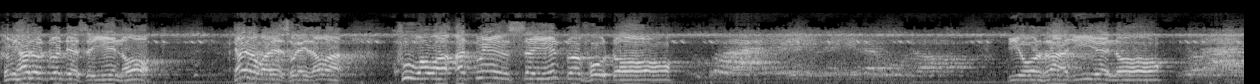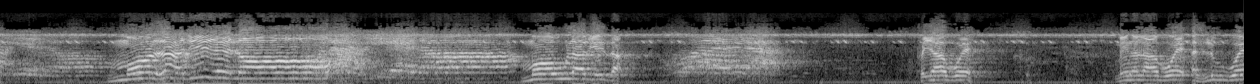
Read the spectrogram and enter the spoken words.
ခမရတို့တွေ့တဲ့စရင်တော့ ရတော့ပါလေဆိုလိုက်သမ်းမှာခုဘဝအတွင်းစရင်တွက်ဖို့တော့ပျော်လှကြီးရဲ့နော်မော်လှကြီးရဲ့နော်မော်ဘူးလားပြိဿဖရာပွဲမင်္ဂလာပွဲအလှပွဲ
